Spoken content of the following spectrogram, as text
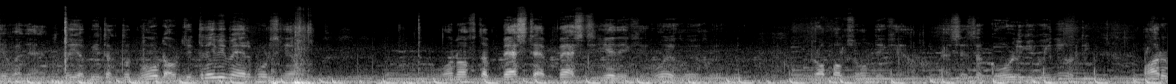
ये वजह है। तो भाई अभी तक तो नो डाउट जितने भी मैं एयरपोर्ट्स गया हूँ वन ऑफ़ द बेस्ट है बेस्ट ये देखिए ओए होए होए ड्रॉप ऑफ़ जोन देखिए आप। ऐसे ऐसा गोल्ड की कोई नहीं होती। और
